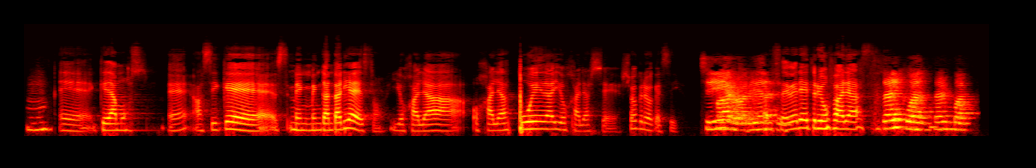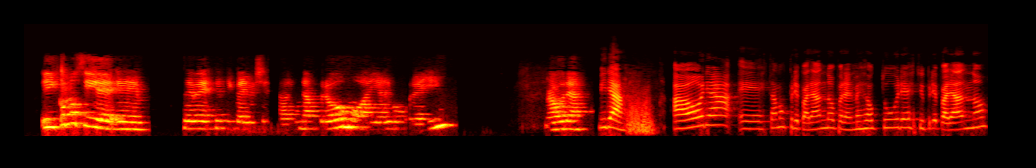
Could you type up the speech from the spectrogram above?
que damos ¿eh? Así que me, encantaría eso y ojalá, ojalá pueda y ojalá llegue. Yo creo que sí. Sí, se veré triunfarás. Tal cual, tal cual. ¿Y cómo sigue eh, se ve estética y belleza? ¿Alguna promo? ¿Hay algo por ahí? Ahora. Mira, ahora eh, estamos preparando para el mes de octubre, estoy preparando.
